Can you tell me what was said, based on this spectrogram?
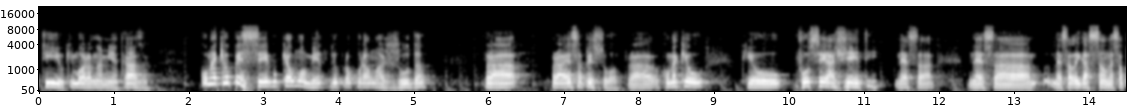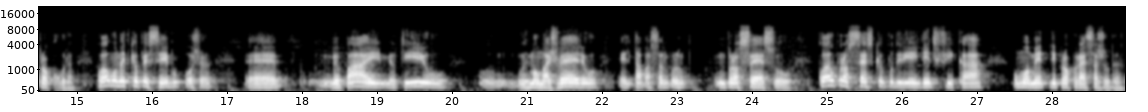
tio, que mora na minha casa, como é que eu percebo que é o momento de eu procurar uma ajuda para essa pessoa? Pra, como é que eu, que eu vou ser agente nessa, nessa, nessa ligação, nessa procura? Qual é o momento que eu percebo, poxa, é, meu pai, meu tio, um irmão mais velho, ele está passando por um processo. Qual é o processo que eu poderia identificar o momento de procurar essa ajuda?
